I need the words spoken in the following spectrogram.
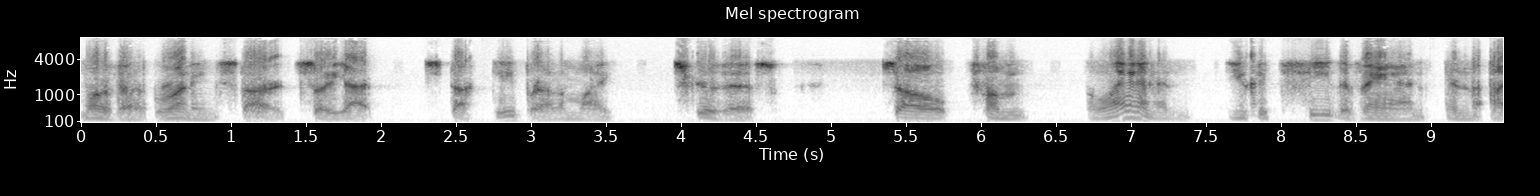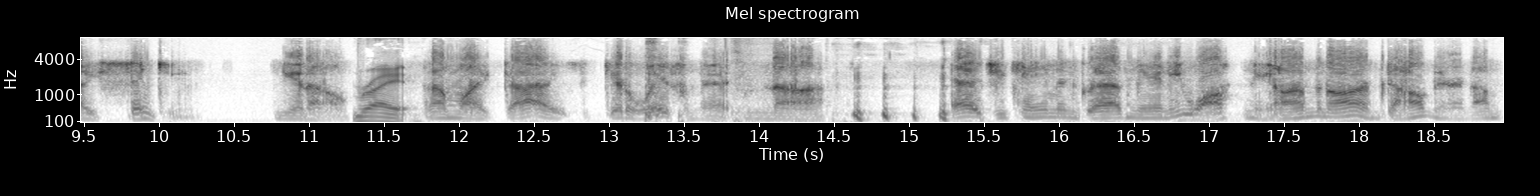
more of a running start." So he got stuck deeper, and I'm like, "Screw this." So from the land, you could see the van and the ice sinking. You know, Right. and I'm like, guys, get away from it. And uh, Edge, he came and grabbed me, and he walked me arm in arm down there. And I'm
